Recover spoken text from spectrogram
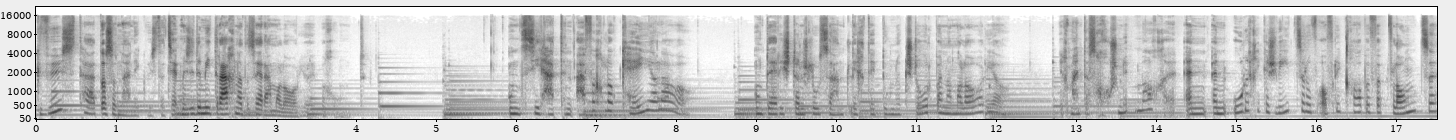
gewusst hat, also nein, nicht gewusst hat, sie musste damit rechnen, dass er auch Malaria bekommt. Und sie hat ihn einfach fallen lassen. Und er ist dann schlussendlich dort unten gestorben an Malaria. Ich meine, das kannst du nicht machen. Ein, ein urchiger Schweizer auf Afrika verpflanzen.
